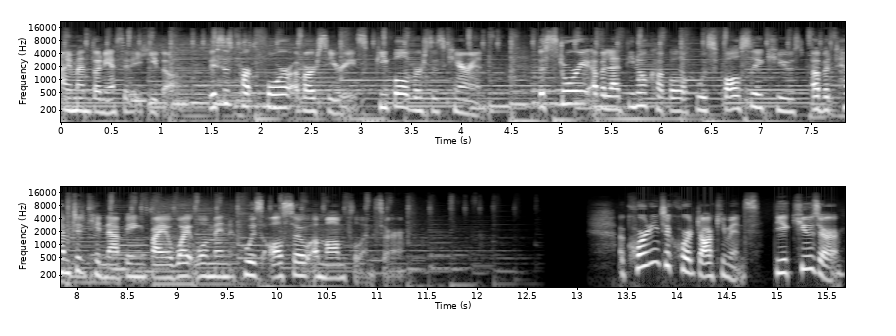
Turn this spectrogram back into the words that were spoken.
I'm Antonia Cereijido. This is part four of our series, People versus Karen. The story of a Latino couple who was falsely accused of attempted kidnapping by a white woman who is also a momfluencer. According to court documents, the accuser,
